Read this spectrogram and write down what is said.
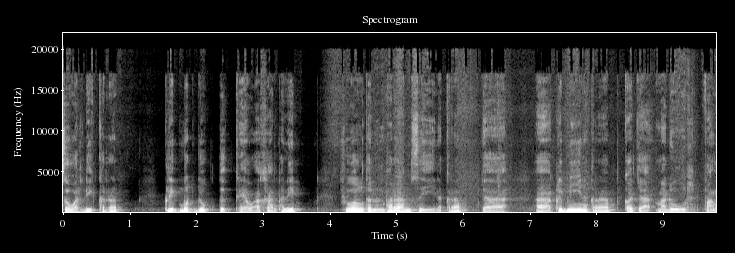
สวัสดีครับ คลิปหมดยุคตึกแถวอาคารพาณิชย์ ช่วงถนนพระรามสี่นะครับ จะคลิปนี้นะครับก็จะมาดูฝั่ง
